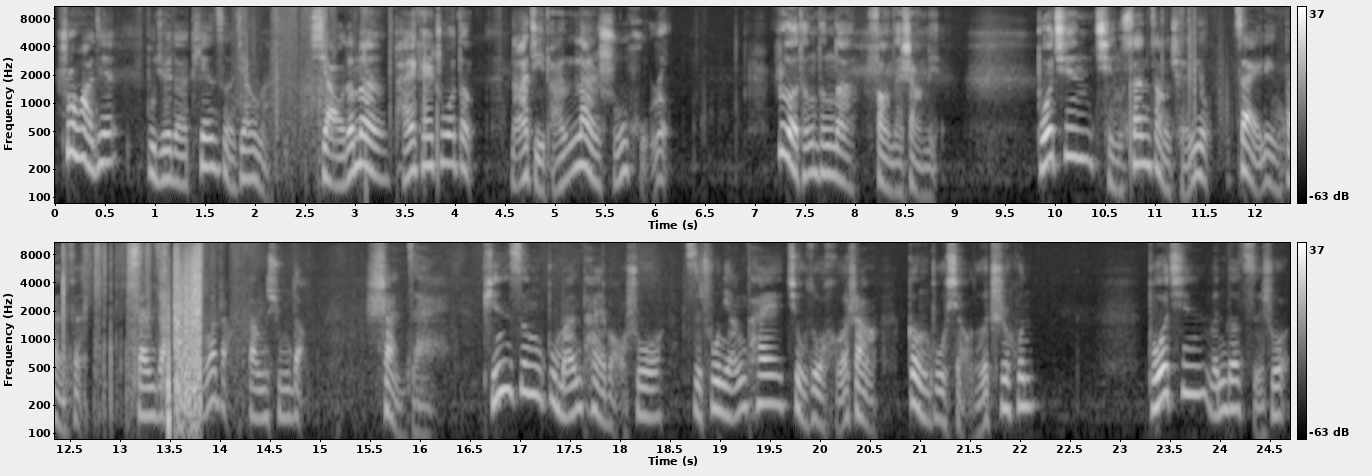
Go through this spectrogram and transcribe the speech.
说话间，不觉得天色将晚，小的们排开桌凳，拿几盘烂熟虎肉，热腾腾的放在上面。伯钦请三藏全用，再令拌饭。三藏合掌当胸道：“善哉！贫僧不瞒太保说，自出娘胎就做和尚，更不晓得吃荤。”伯钦闻得此说，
